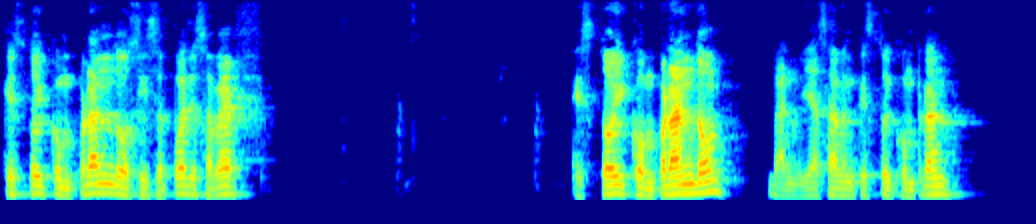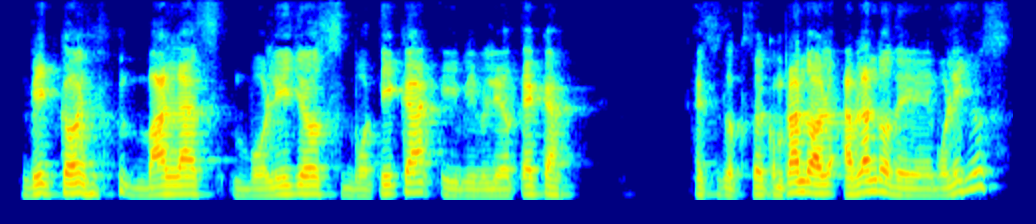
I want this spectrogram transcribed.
¿Qué estoy comprando? Si se puede saber. Estoy comprando, bueno, ya saben que estoy comprando. Bitcoin, balas, bolillos, botica y biblioteca. Eso es lo que estoy comprando. Hablando de bolillos,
